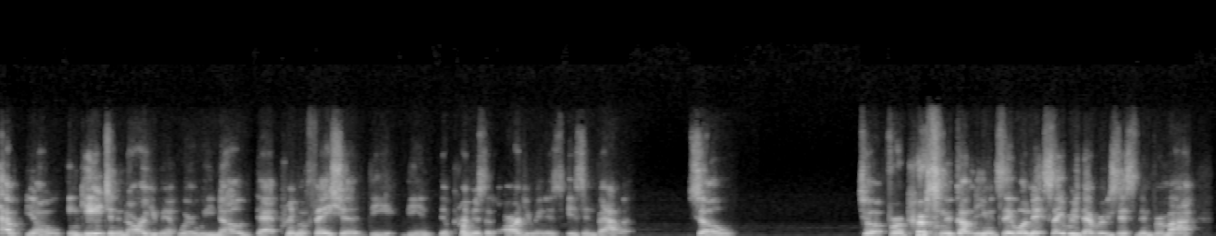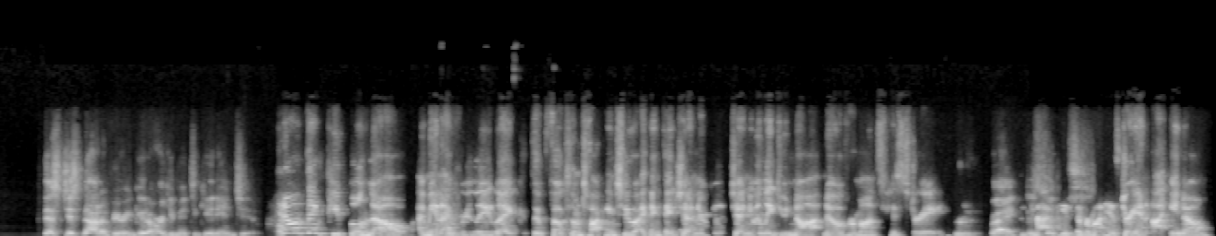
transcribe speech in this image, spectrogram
have, you know, engage in an argument where we know that prima facie, the, the, the premise of the argument is, is invalid. So to, for a person to come to you and say, well, slavery never existed in Vermont, that's just not a very good argument to get into. Think people know. I mean, I really like the folks I'm talking to. I think they genu- genuinely do not know Vermont's history. Right. That piece of Vermont history, and I, you know,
